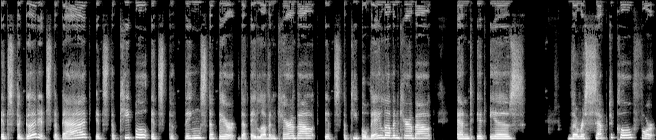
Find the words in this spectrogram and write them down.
It's the good, it's the bad, it's the people, it's the things that they're that they love and care about, it's the people they love and care about, and it is the receptacle for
